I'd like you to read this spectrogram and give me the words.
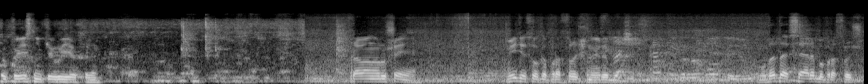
ППСники уехали. Правонарушение. Видите, сколько просроченной рыбы? Вот это вся рыба просрочена.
